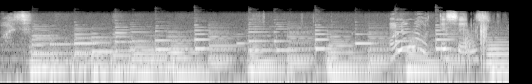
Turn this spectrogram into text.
What? I wanna know what this is.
